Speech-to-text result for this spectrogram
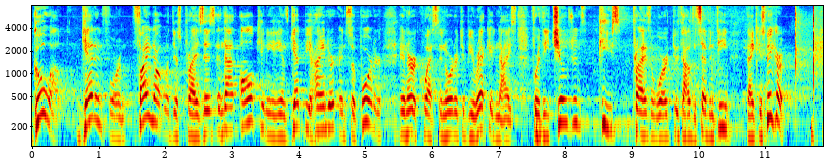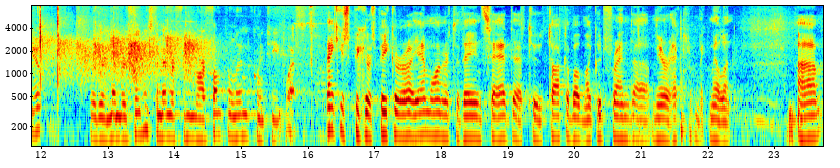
go out, get informed, find out what this prize is, and that all Canadians get behind her and support her in her quest in order to be recognized for the Children's Peace Prize Award 2017. Thank you, Speaker. Thank you. Further member statements. The member from Northumberland, Quinte West. Thank you, Speaker. Speaker, I am honoured today and sad uh, to talk about my good friend, uh, Mayor Hector McMillan. Um,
